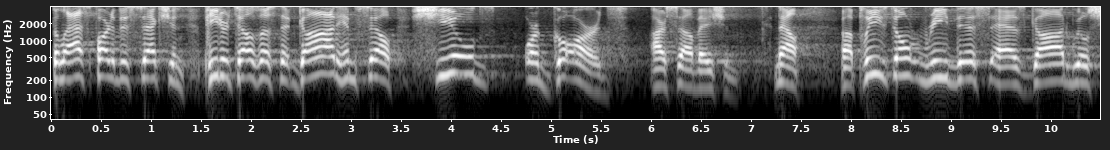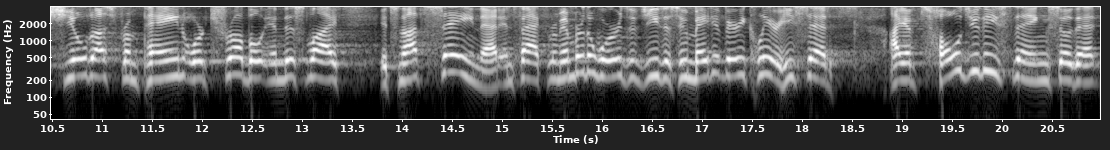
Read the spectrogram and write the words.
The last part of this section, Peter tells us that God Himself shields or guards our salvation. Now, uh, please don't read this as God will shield us from pain or trouble in this life. It's not saying that. In fact, remember the words of Jesus who made it very clear. He said, I have told you these things so that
